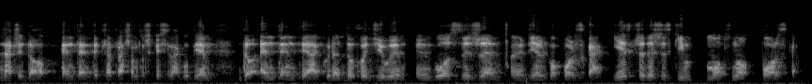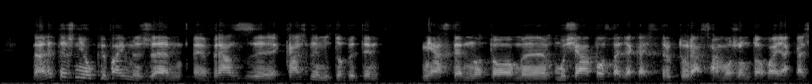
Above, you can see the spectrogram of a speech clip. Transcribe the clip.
znaczy do Ententy, przepraszam, troszkę się zagubiłem, do Ententy akurat dochodziły głosy, że Wielkopolska jest przede wszystkim mocno polska. No ale też nie ukrywajmy, że y, wraz z każdym zdobytym miastem, no to musiała powstać jakaś struktura samorządowa, jakaś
